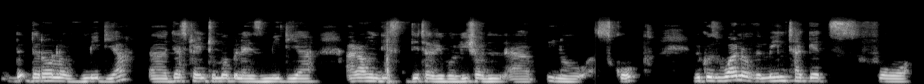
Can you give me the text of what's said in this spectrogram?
the, the role of media, uh, just trying to mobilize media around this data revolution, uh, you know, scope, because one of the main targets for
